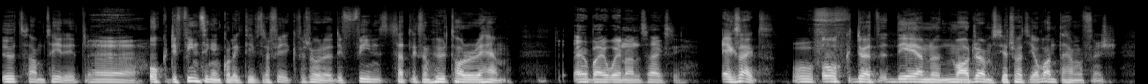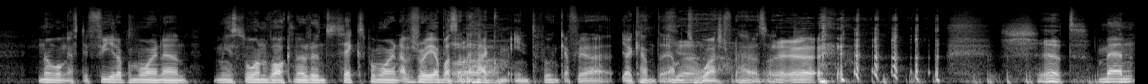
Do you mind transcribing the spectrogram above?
ut samtidigt. Yeah. Och det finns ingen kollektivtrafik, förstår du? Det finns, så att liksom, hur tar du dig hem? Everybody waiting on a taxi. Exakt. Oof. Och du vet, det är en mardröm, så jag tror att jag var inte hemma förrän någon gång efter fyra på morgonen. Min son vaknade runt sex på morgonen. Jag förstår, jag bara så det här kommer inte funka för jag, jag kan inte, I'm too washed för det här alltså. Shit. Men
